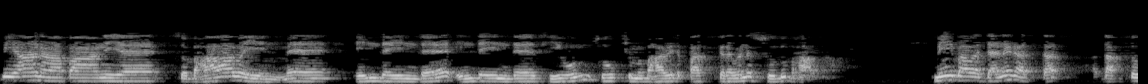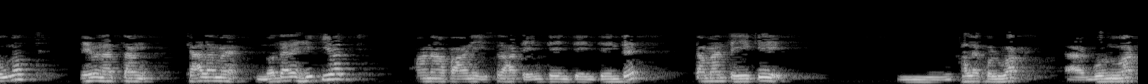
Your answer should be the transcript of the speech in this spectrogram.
මේ ආනාපානය ස්වභාවයෙන්ම එnde ende ende ende සියුම් සූක්ෂම භාවයට පත් කරන සුදු භාවනාව. මේ බව දැනගත්තත් දක්ෂ වුණොත් එහෙම නැත්නම් කාලම නොදැන හිටියොත් ආනාපානයේ ඉස්සරහට එන්ටෙන් ටෙන් ටෙන්ට Tamante ඒකේ කලකොලුවක් ගොනුවක්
